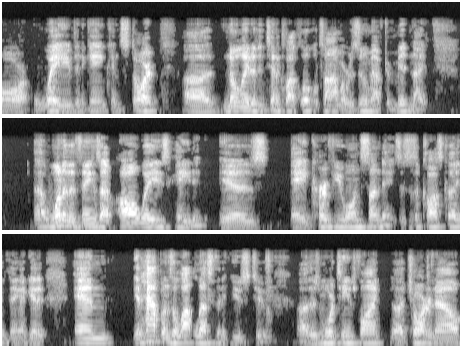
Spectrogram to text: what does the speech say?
are waived and the game can start uh, no later than 10 o'clock local time or resume after midnight. Uh, one of the things I've always hated is a curfew on Sundays. This is a cost cutting thing. I get it. And it happens a lot less than it used to. Uh, there's more teams flying uh, charter now,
